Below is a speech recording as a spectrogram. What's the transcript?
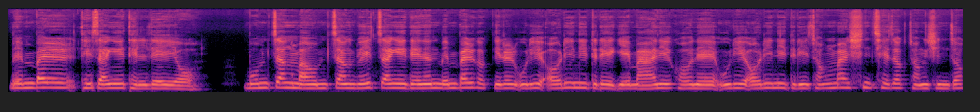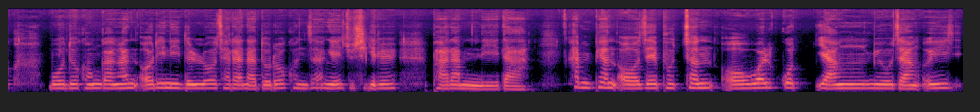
맨발 대장이 될래요. 몸짱, 마음짱, 뇌짱이 되는 맨발 걷기를 우리 어린이들에게 많이 권해 우리 어린이들이 정말 신체적, 정신적 모두 건강한 어린이들로 자라나도록 권장해 주시기를 바랍니다. 한편 어제 부천 어월꽃 양묘장의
